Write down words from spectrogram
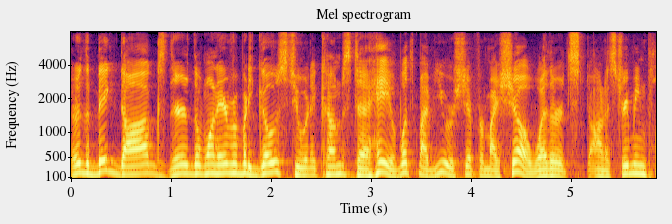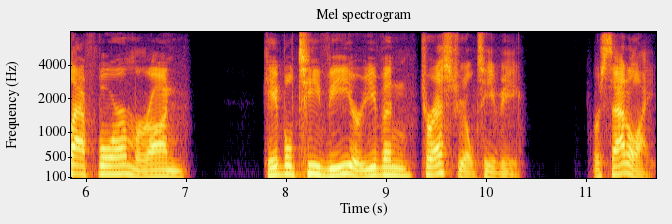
they're the big dogs. They're the one everybody goes to when it comes to, hey, what's my viewership for my show? Whether it's on a streaming platform or on cable TV or even terrestrial TV or satellite.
